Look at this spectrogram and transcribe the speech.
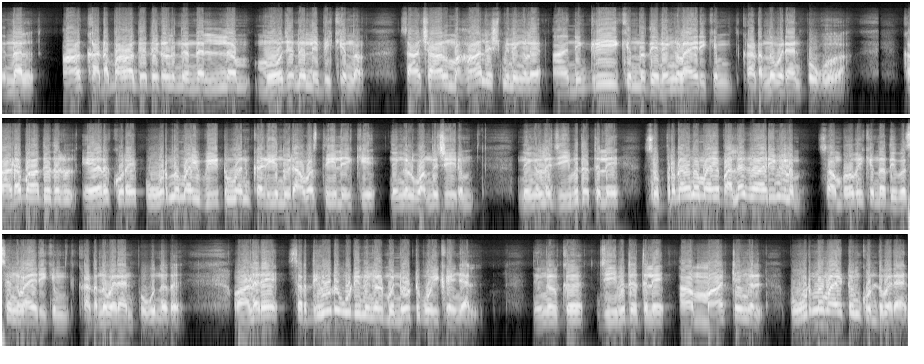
എന്നാൽ ആ കടബാധ്യതകളിൽ നിന്നെല്ലാം മോചനം ലഭിക്കുന്ന സാക്ഷാൽ മഹാലക്ഷ്മി നിങ്ങളെ അനുഗ്രഹിക്കുന്ന ദിനങ്ങളായിരിക്കും കടന്നു വരാൻ പോകുക. കടബാധ്യതകൾ ഏറെക്കുറെ പൂർണമായി വീട്ടുവാൻ കഴിയുന്ന ഒരു അവസ്ഥയിലേക്ക് നിങ്ങൾ വന്നു ചേരും. നിങ്ങളുടെ ജീവിതത്തിലെ സുപ്രധാനമായ പല കാര്യങ്ങളും സംഭവിക്കുന്ന ദിവസങ്ങളായിരിക്കും കടന്നു വരാൻ പോകുന്നത്. വളരെ ശ്രദ്ധയോടുകൂടി നിങ്ങൾ മുന്നോട്ട് പോയി കഴിഞ്ഞാൽ നിങ്ങൾക്ക് ജീവിതത്തിലെ ആ മാറ്റങ്ങൾ പൂർണമായിട്ടും കൊണ്ടുവരാൻ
